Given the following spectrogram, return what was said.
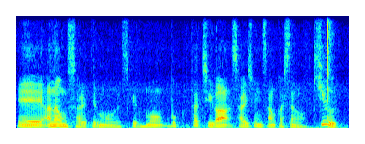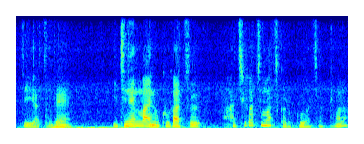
えーアナウンスされてるものですけども、僕たちが最初に参加したのは Q っていうやつで、1年前の9月、8月末から9月だったかな、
